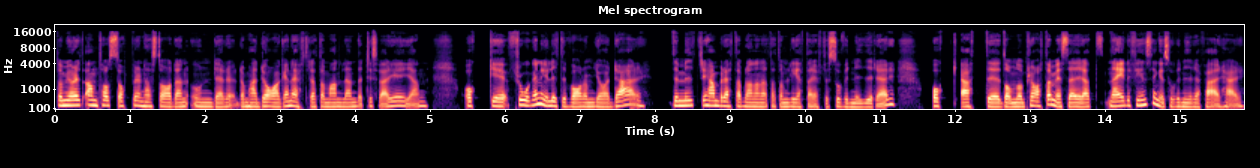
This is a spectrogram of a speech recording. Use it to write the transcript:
De gör ett antal stopp i den här staden under de här dagarna efter att de anländer till Sverige igen. Och eh, frågan är lite vad de gör där. Dimitri han berättar bland annat att de letar efter souvenirer och att eh, de de pratar med säger att nej, det finns ingen souveniraffär här,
